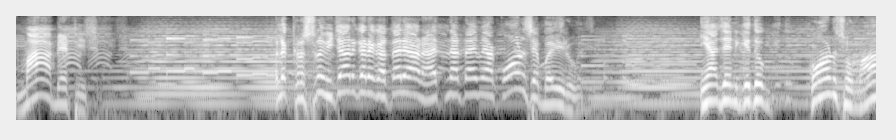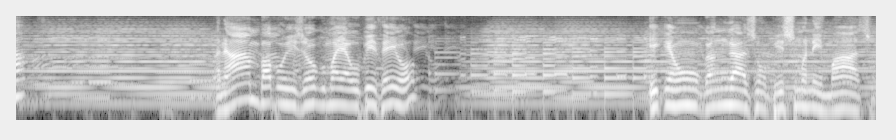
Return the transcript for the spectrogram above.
માં બેઠી છે. એટલે કૃષ્ણ વિચાર કરે કે અત્યારે આ રાતના ટાઈમે આ કોણ છે બૈરું? ત્યાં જઈને કીધું, કોણ છો માં? અને આમ બાપુ એ જોગમાયા ઊભી થઈ હો. એ કે, હું ગંગા છું, ભીષ્મની માં છું.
